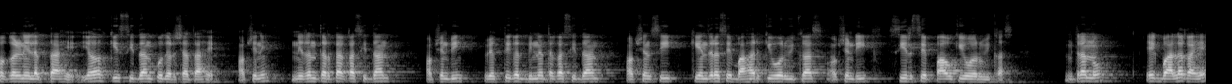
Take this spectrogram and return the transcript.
पकड़ने लगता है, यह किस सिद्धांत को दर्शाता है? ऑप्शन ए निरंतरता का सिद्धांत। ऑप्शन बी व्यक्तिगत भिन्नता का सिद्धांत। ऑप्शन सी केंद्र से बाहर की ओर विकास। ऑप्शन डी सिर से पाव की ओर विकास। मित्रांनो, एक बालक आहे,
